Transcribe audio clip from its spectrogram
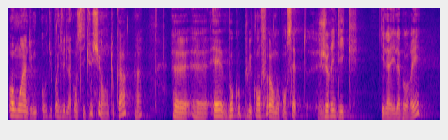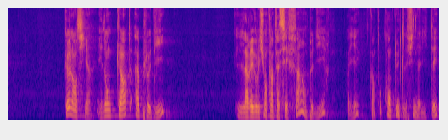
au moins du, point de vue de la Constitution en tout cas, hein, euh, euh, est beaucoup plus conforme au concept juridique qu'il a élaboré que l'ancien. Et donc Kant applaudit la révolution quant à ses fins, on peut dire, voyez, quant au contenu de la finalité,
